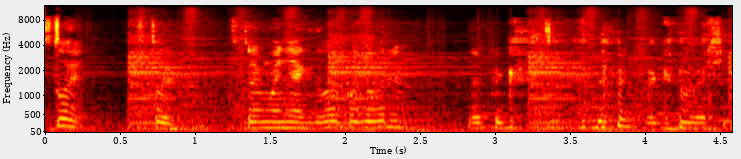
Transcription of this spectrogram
Стой, стой, стой, маньяк, давай поговорим. Давай поговорим, давай поговорим.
